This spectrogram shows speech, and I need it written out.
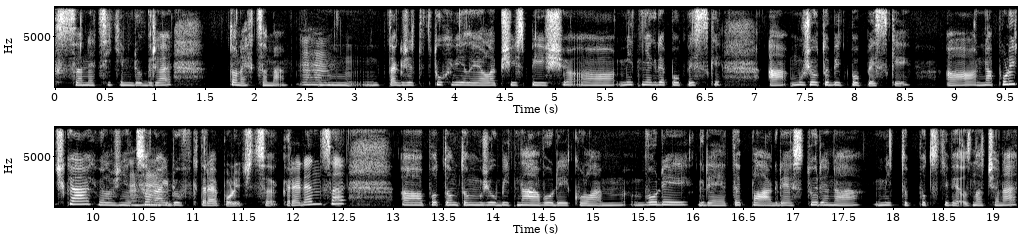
se necítím dobře, to nechceme. Mm-hmm. Takže v tu chvíli je lepší spíš uh, mít někde popisky. A můžou to být popisky na poličkách, vyloženě, mm-hmm. co mhm. najdu v které poličce kredence. A potom to můžou být návody kolem vody, kde je teplá, kde je studená, mít to poctivě označené.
